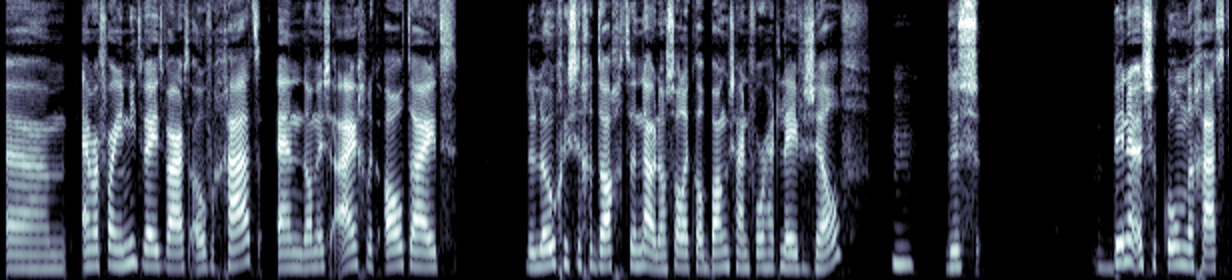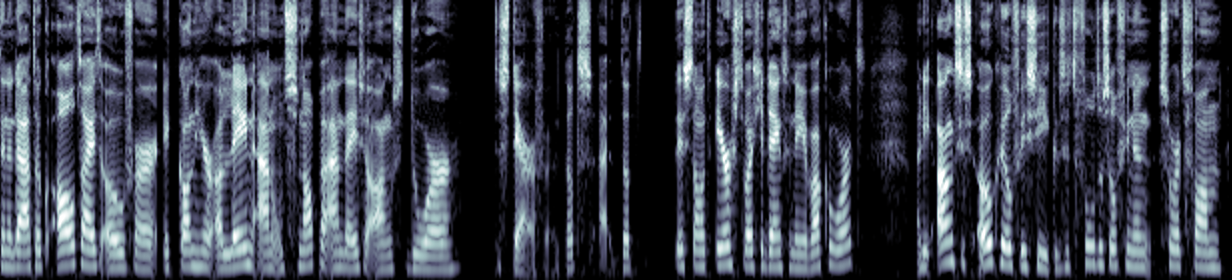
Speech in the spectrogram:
Ehm, en waarvan je niet weet waar het over gaat. En dan is eigenlijk altijd de logische gedachte: nou, dan zal ik wel bang zijn voor het leven zelf. Hmm. Dus binnen een seconde gaat het inderdaad ook altijd over: ik kan hier alleen aan ontsnappen aan deze angst door te sterven. Dat is, dat is dan het eerste wat je denkt wanneer je wakker wordt. Maar die angst is ook heel fysiek. Dus het voelt alsof je een soort van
